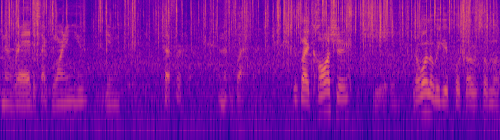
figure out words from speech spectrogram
And then red is like warning you, getting tougher. And then black. It's like caution. Yeah. No wonder we get put over so much.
